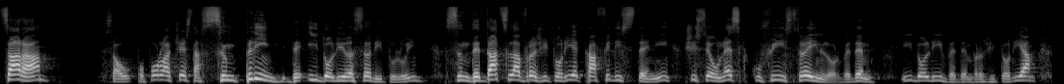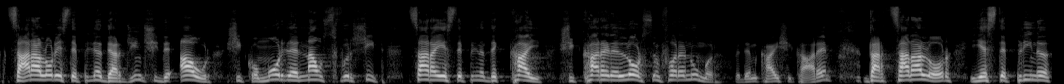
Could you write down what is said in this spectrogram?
Țara sau poporul acesta sunt plini de idolii răsăritului, sunt dedați la vrăjitorie ca filistenii și se unesc cu fiii străinilor. Vedem idolii, vedem vrăjitoria. Țara lor este plină de argint și de aur și comorile n-au sfârșit. Țara este plină de cai și carele lor sunt fără număr. Vedem cai și care. Dar țara lor este plină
